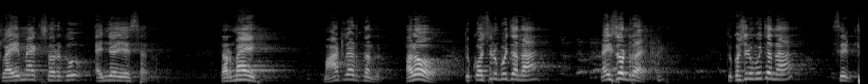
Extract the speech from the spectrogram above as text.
క్లైమాక్స్ వరకు ఎంజాయ్ చేశాను. ధర్మాయ్ మాట్లాడుతున్నాను. హలో తు క్వశ్చన్ పూచానా నైస్ రాయ్ తు క్వశ్చన్ పూచానా సిట్.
